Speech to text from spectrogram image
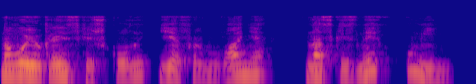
нової української школи є формування наскрізних умінь,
